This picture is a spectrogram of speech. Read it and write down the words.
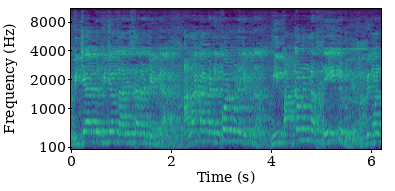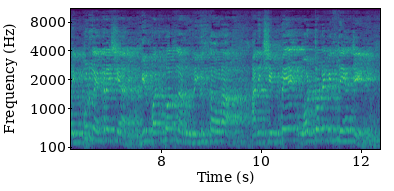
విద్యార్థులు విజయం సాధిస్తారని చెప్పా. అలా కాకుండా ఇంకోటి కూడా చెప్తా మీ పక్కనున్న స్నేహితుడు మిమ్మల్ని ఎప్పుడు ఎంకరేజ్ చేయాలి. మీరు పడిపోతున్నా నువ్వు లెగుస్తావురా అని చెప్పే ఓటుతోనే మీరు స్నేహం చేయండి.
